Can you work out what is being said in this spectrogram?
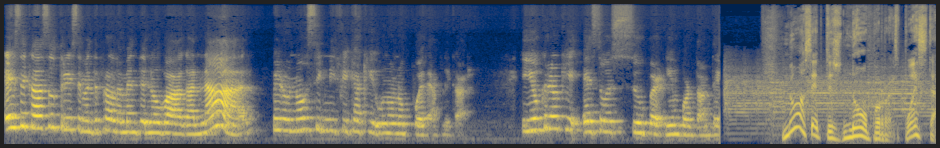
este caso tristemente probablemente no va a ganar, pero no significa que uno no puede aplicar. Y yo creo que eso es súper importante. No aceptes no por respuesta.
